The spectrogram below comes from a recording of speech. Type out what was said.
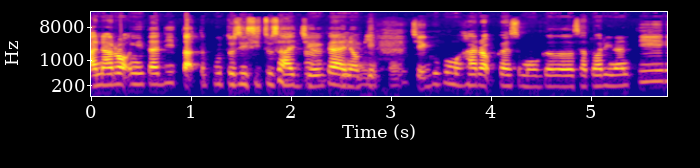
anak rock ni tadi tak terputus di situ saja Ah, kan. Okey. betul. Cikgu pun mengharapkan semoga satu hari nanti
